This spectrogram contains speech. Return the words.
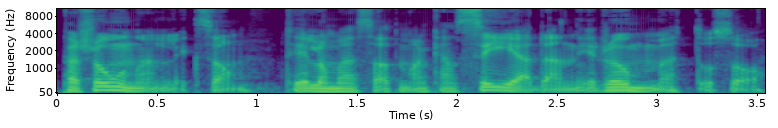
personen liksom. Till och med så att man kan se den i rummet och så.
